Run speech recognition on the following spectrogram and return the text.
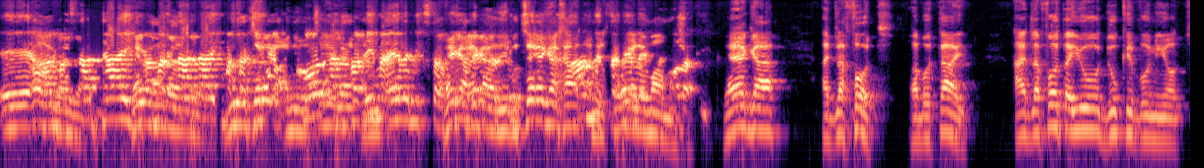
אה, המסע דייג, המסע דייג כל הדברים האלה מצטרפים. רגע, רגע, אני רוצה רגע אחד, אני רוצה רגע לומר משהו. רגע, הדלפות, רבותיי, ההדלפות היו דו-כיווניות.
